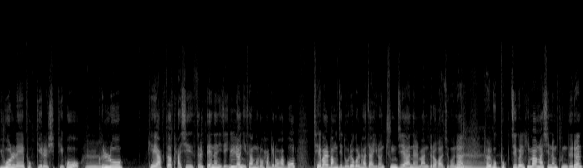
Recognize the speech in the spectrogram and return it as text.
6월 내에 복귀를 시키고 음. 근로 계약서 다시 쓸 때는 이제 1년 이상으로 하기로 하고 재발 방지 노력을 하자 이런 중지안을 만들어 가지고는 네. 결국 복직을 희망하시는 분들은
